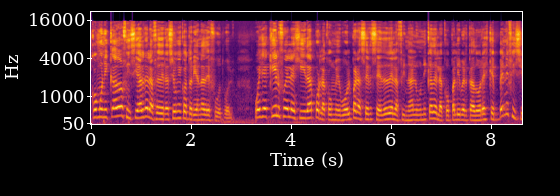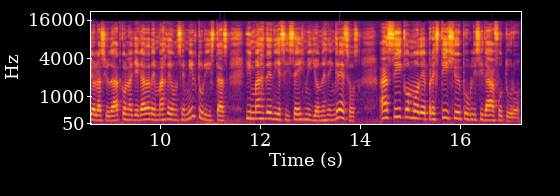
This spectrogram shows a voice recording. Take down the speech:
Comunicado oficial de la Federación Ecuatoriana de Fútbol. Guayaquil fue elegida por la Conmebol para ser sede de la final única de la Copa Libertadores que benefició a la ciudad con la llegada de más de 11.000 turistas y más de 16 millones de ingresos, así como de prestigio y publicidad a futuro.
